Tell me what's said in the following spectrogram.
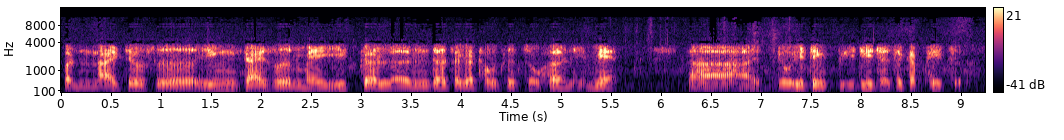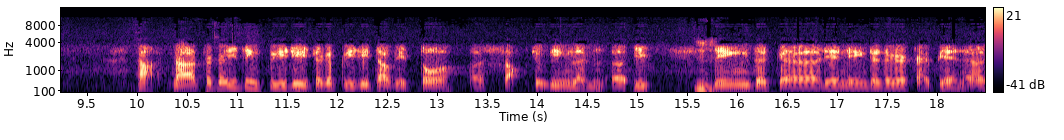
本来就是应该是每一个人的这个投资组合里面啊有一定比例的这个配置。啊，那这个一定比例，这个比例到底多和少，就因人而异，嗯，因这个年龄的这个改变而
